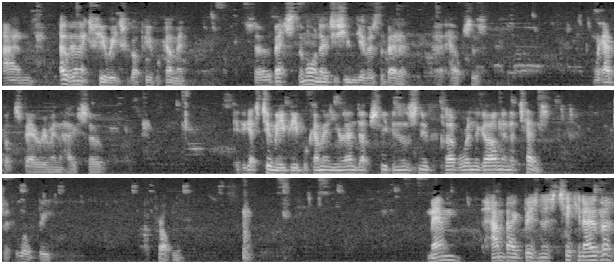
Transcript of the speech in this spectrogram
And over the next few weeks, we've got people coming. So the best, the more notice you can give us, the better. It helps us. We have got spare room in the house, so if it gets too many people coming, you end up sleeping in the snooker club or in the garden in a tent. But it won't be a problem. Mem, handbag business ticking over,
